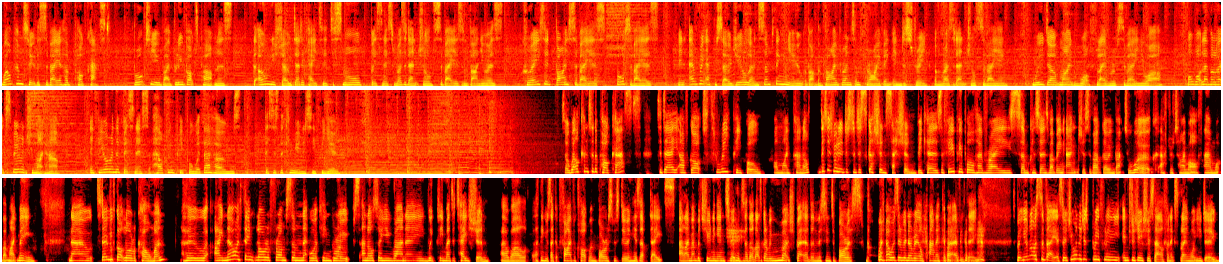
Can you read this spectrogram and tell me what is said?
Welcome to the Surveyor Hub podcast, brought to you by Blue Box Partners, the only show dedicated to small business residential surveyors and valuers. Created by surveyors for surveyors, in every episode you'll learn something new about the vibrant and thriving industry of residential surveying. We don't mind what flavour of surveyor you are or what level of experience you might have. If you're in the business of helping people with their homes, this is the community for you. So, welcome to the podcast. Today, I've got three people on my panel. This is really just a discussion session because a few people have raised some concerns about being anxious about going back to work after a time off and what that might mean. Now, today we've got Laura Coleman, who I know, I think, Laura, from some networking groups, and also you ran a weekly meditation uh, well, I think it was like at five o'clock when Boris was doing his updates. And I remember tuning into it because I thought that's going to be much better than listening to Boris when I was in a real panic about everything. but you're not a surveyor. So do you want to just briefly introduce yourself and explain what you do?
